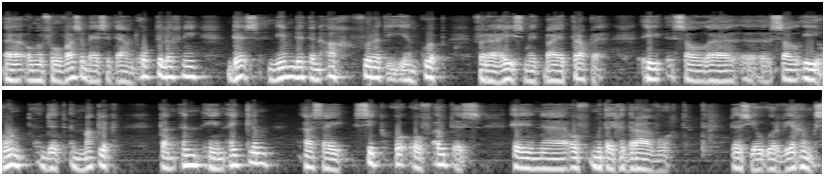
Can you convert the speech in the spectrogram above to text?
uh, om een volwassen basset hound op te lig nie, dus neem dit in acht voordat jy een koop vir een huis met baie trappe. Jy sal, uh, uh, sal jy hond dit makkelijk kan in en uitklim as hy siek of oud is en uh, of moet hy gedra word. Dis jou oorwegings.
